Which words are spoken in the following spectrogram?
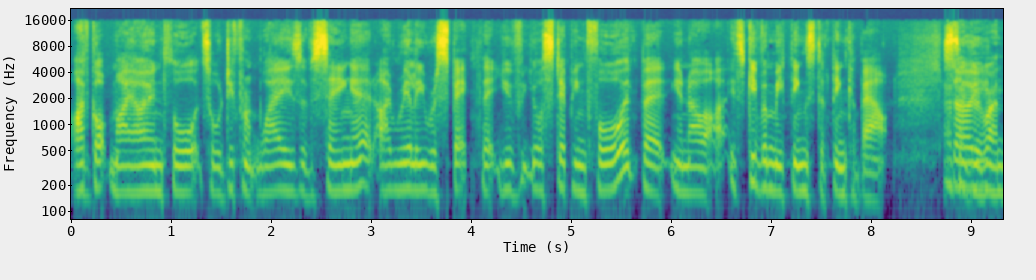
I've got my own thoughts or different ways of seeing it. I really respect that you've, you're stepping forward, but you know, it's given me things to think about. That's So a good one.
